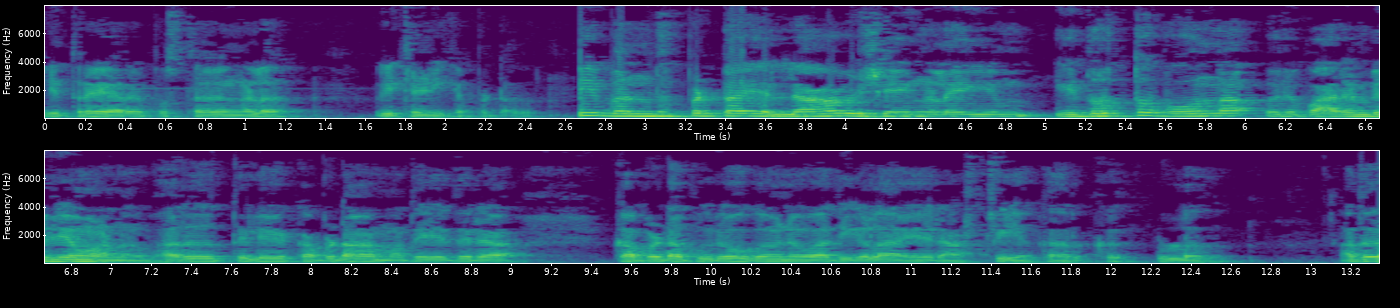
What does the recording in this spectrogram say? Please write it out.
ഇത്രയേറെ പുസ്തകങ്ങൾ വിറ്റഴിക്കപ്പെട്ടത്. ഈ ബന്ധപ്പെട്ട എല്ലാ വിഷയങ്ങളെയും എതിർത്തു പോകുന്ന ഒരു പാരമ്പര്യമാണ് ഭാരതത്തിലെ കപട മതേതര കപട പുരോഗമനവാദികളായ രാഷ്ട്രീയക്കാർക്ക് ഉള്ളത്. അത്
